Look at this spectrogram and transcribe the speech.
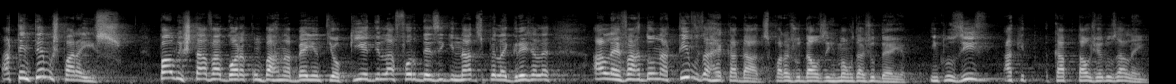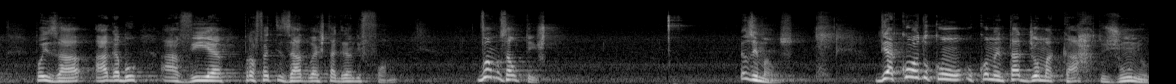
atentemos para isso. Paulo estava agora com Barnabé em Antioquia, de lá foram designados pela igreja a levar donativos arrecadados para ajudar os irmãos da Judéia, inclusive a capital Jerusalém pois Ágabo havia profetizado esta grande fome. Vamos ao texto. Meus irmãos, de acordo com o comentário de John MacArthur Júnior,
